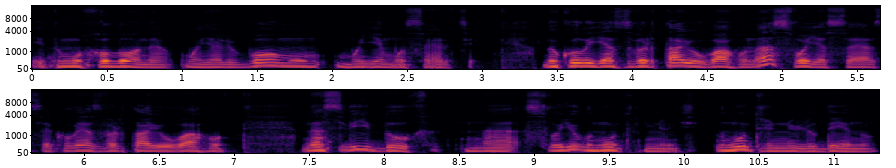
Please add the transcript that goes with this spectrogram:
І тому холоне моя любов в моєму серці. Но коли я звертаю увагу на своє серце, коли я звертаю увагу на свій дух, на свою внутрішню, внутрішню людину,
